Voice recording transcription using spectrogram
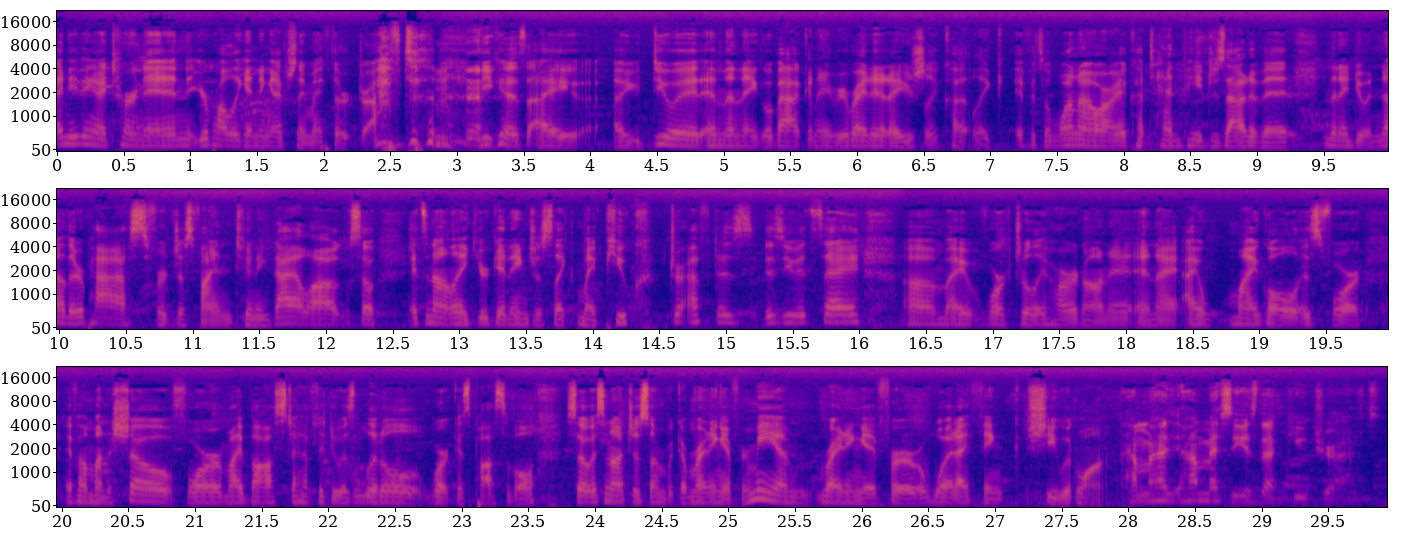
anything I turn in. You're probably getting actually my third draft because I I do it and then I go back and I rewrite it. I usually cut like if it's a one hour, I cut ten pages out of it, and then I do another pass for just fine tuning dialogue. So it's not like you're getting just like my puke draft, as as you would say. Um, I've worked really hard on it, and I, I my goal is for if I'm on a show for my boss to have to do as little work as possible. So it's not just I'm, I'm writing it for me. I'm writing it for what I think she would want. How, how messy is that puke draft?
